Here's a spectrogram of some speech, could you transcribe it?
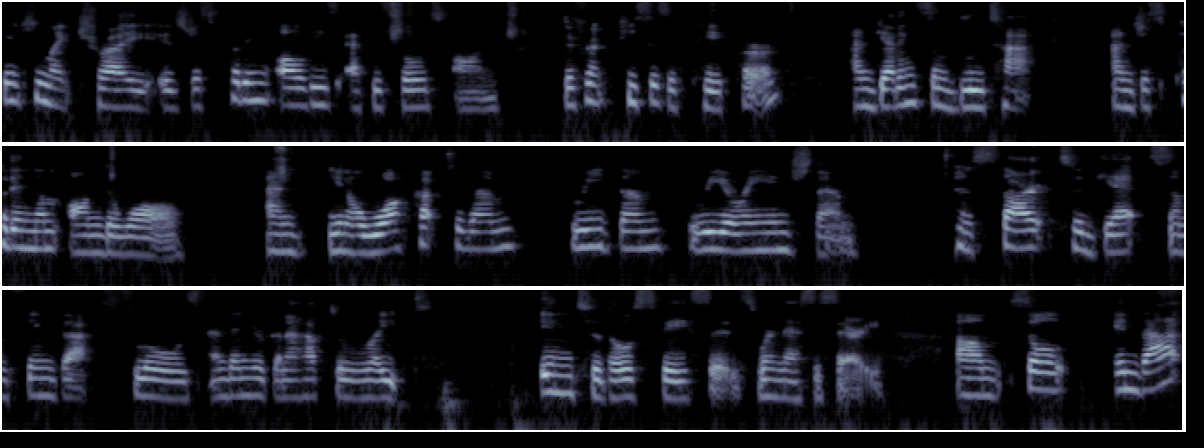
think you might try is just putting all these episodes on different pieces of paper and getting some Blu Tack and just putting them on the wall and, you know, walk up to them, read them, rearrange them and start to get something that flows. And then you're going to have to write into those spaces where necessary. Um, so in that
